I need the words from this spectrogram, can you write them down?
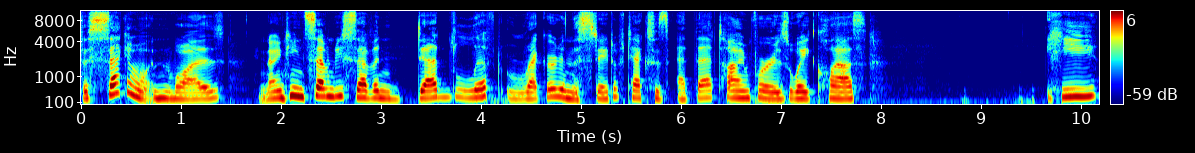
The second one was 1977 deadlift record in the state of Texas at that time for his weight class. He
